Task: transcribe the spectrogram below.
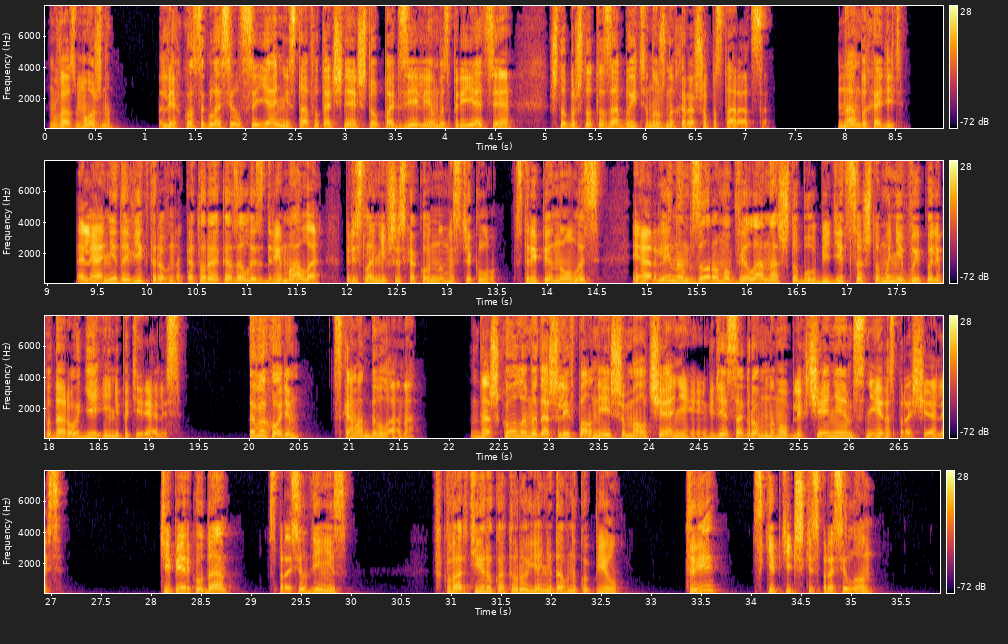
«Возможно». Легко согласился я, не став уточнять, что под зельем восприятия, чтобы что-то забыть, нужно хорошо постараться. «Нам выходить». Леонида Викторовна, которая, казалось, дремала, прислонившись к оконному стеклу, встрепенулась и орлиным взором обвела нас, чтобы убедиться, что мы не выпали по дороге и не потерялись. «Выходим», — скомандовала она. До школы мы дошли в полнейшем молчании, где с огромным облегчением с ней распрощались. «Теперь куда?» — спросил Денис. «В квартиру, которую я недавно купил». «Ты?» — скептически спросил он.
